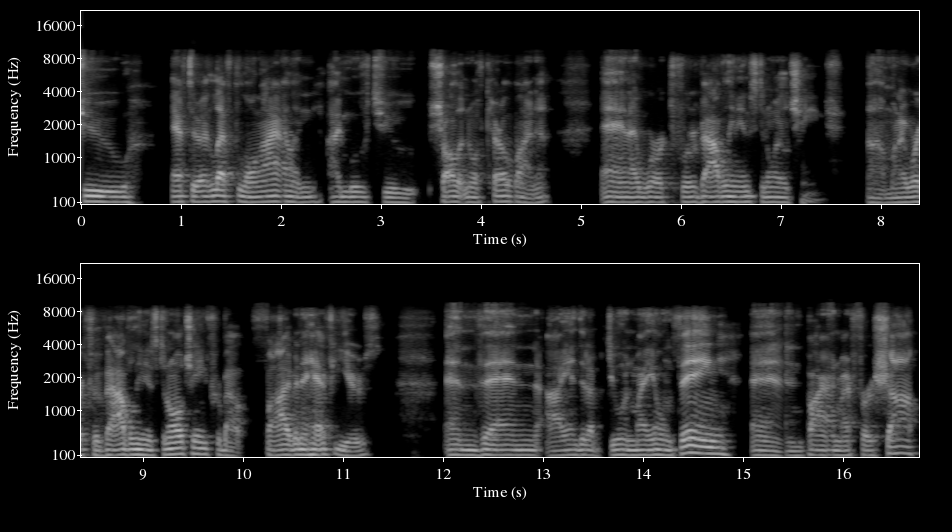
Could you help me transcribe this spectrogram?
to after I left Long Island, I moved to Charlotte, North Carolina, and I worked for Valvoline Instant Oil Change. Um, when I worked for Valvoline Instant Oil Change for about five and a half years, and then I ended up doing my own thing and buying my first shop,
